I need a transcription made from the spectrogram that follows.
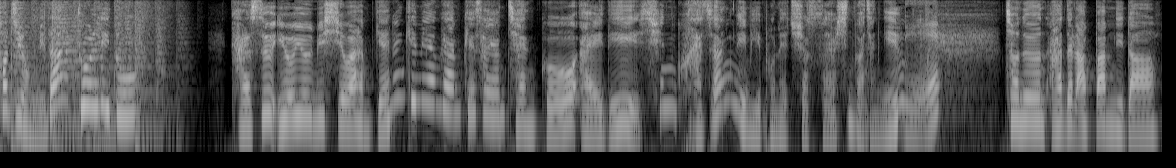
서지호입니다. 돌리도. 가수 요요미 씨와 함께하는 김희영과 함께 사연 창고 아이디 신 과장님이 보내주셨어요. 신 과장님. 네. 저는 아들 아빠입니다.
